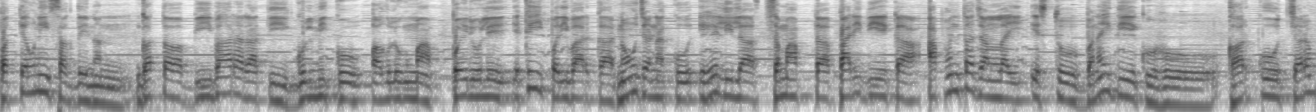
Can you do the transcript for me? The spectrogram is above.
पत्याउनै सक्दैनन्। गत बिहिबार राति गुल्मीको अग्लुङमा पहिरोले एकै परिवारका नौजनाको यह लीला समाप्त पारिदिएका आफन्तजनलाई यस्तो बनाइदिएको हो। घरको चरम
